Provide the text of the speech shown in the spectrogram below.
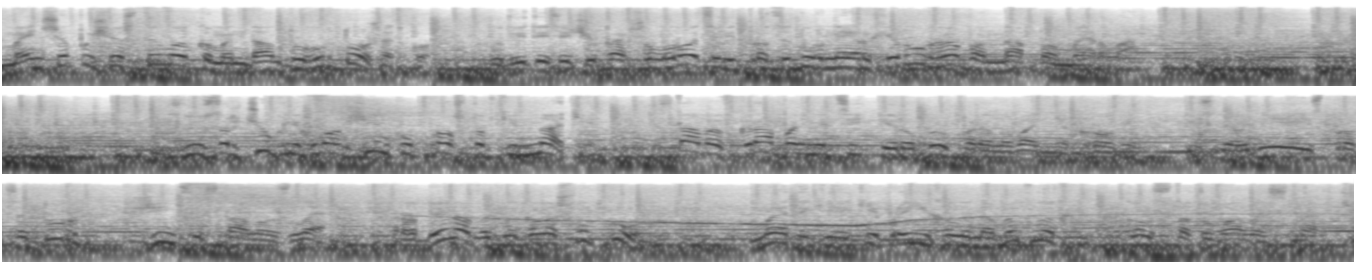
Менше пощастило коменданту гуртожитку. У 2001 році від процедур нейрохірурга вона померла. Слюсарчук лікував жінку просто в кімнаті, ставив крапельниці і робив переливання крові. Після однієї з процедур жінці стало зле. Родина викликала швидку. Медики, які приїхали на виклик, констатували смерть.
